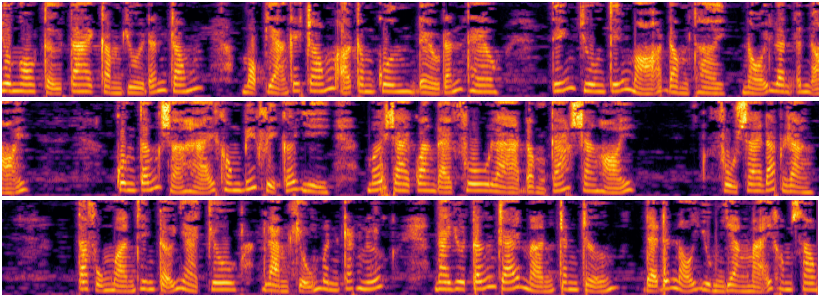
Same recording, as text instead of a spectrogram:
Vua Ngô tự tay cầm dùi đánh trống, một dạng cái trống ở trong quân đều đánh theo, tiếng chuông tiếng mỏ đồng thời nổi lên in ỏi. Quân tấn sợ hãi không biết vì cớ gì, mới sai quan đại phu là đồng cát sang hỏi. Phù sai đáp rằng, ta phụng mệnh thiên tử nhà Chu làm chủ minh các nước, nay vua tấn trái mệnh tranh trưởng, để đến nỗi dùng dằn mãi không xong.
